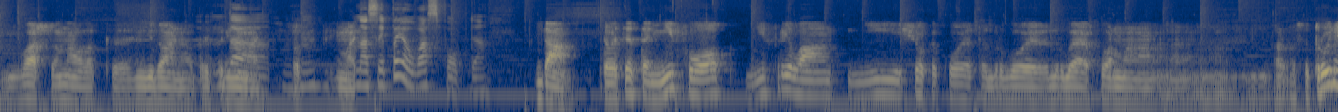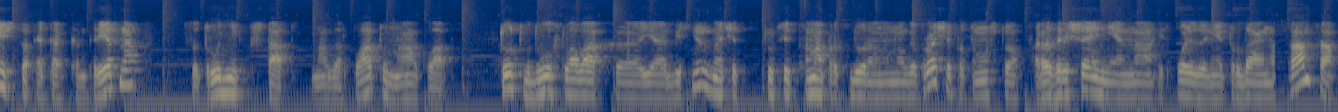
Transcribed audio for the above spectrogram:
ваш аналог индивидуального предпринимателя. Да. Угу. У нас ИП, у вас ФОП, да. Да, то есть это не ФОП, не фриланс, не еще другое, другая форма э, сотрудничества. Это конкретно сотрудник в штат на зарплату, на оклад. Тут в двух словах э, я объясню. Значит, тут сама процедура намного проще, потому что разрешение на использование труда иностранца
